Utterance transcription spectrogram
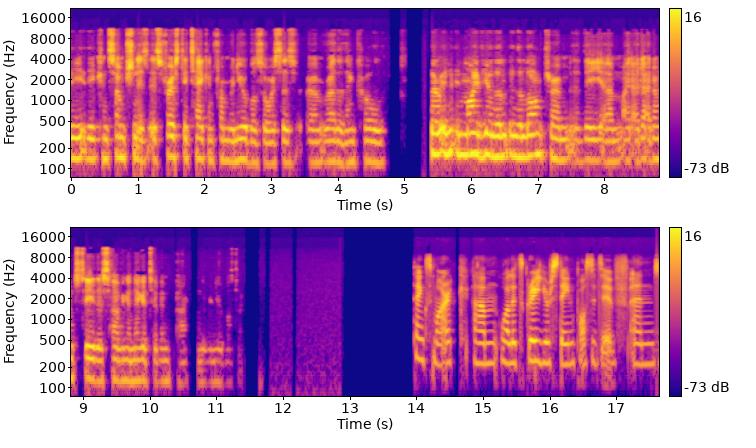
the, the consumption is, is firstly taken from renewable sources um, rather than coal. So in, in my view, in the, in the long term, the, um, I, I, I don't see this having a negative impact on the renewable sector. Thanks, Mark. Um, well, it's great you're staying positive, and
